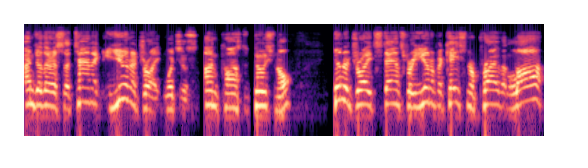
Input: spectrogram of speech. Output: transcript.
under their satanic Unidroit, which is unconstitutional. Unidroit stands for Unification of Private Law,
